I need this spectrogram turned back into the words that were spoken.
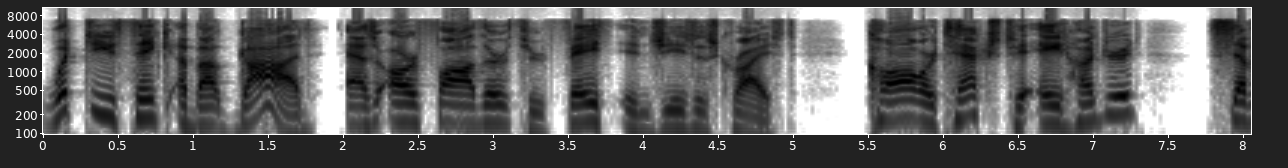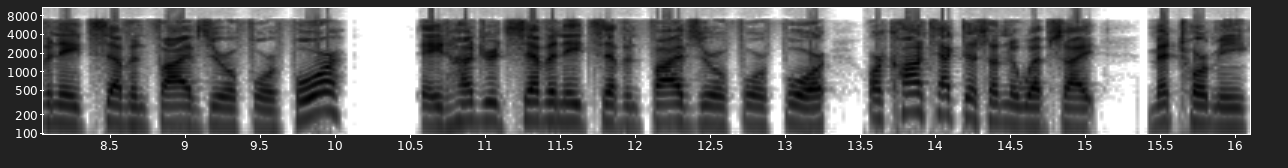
What do you think about God as our Father through faith in Jesus Christ? Call or text to 800 787 5044, 800 787 5044, or contact us on the website mentorme.org.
